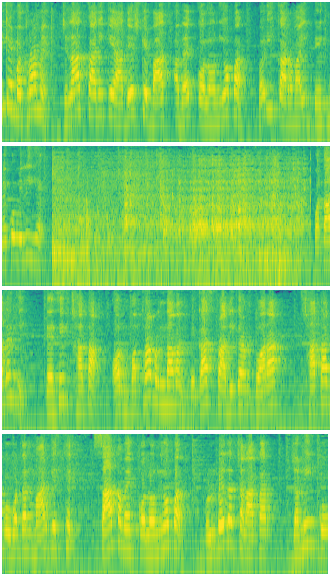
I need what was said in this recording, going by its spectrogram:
के मथुरा में जिलाधिकारी के आदेश के बाद अवैध कॉलोनियों पर बड़ी कार्रवाई देखने को मिली है। बता दें कि तहसील छाता और मथुरा वृंदावन विकास प्राधिकरण द्वारा छाता गोवर्धन मार्ग स्थित सात अवैध कॉलोनियों पर बुलडोजर चलाकर ज़मीन को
